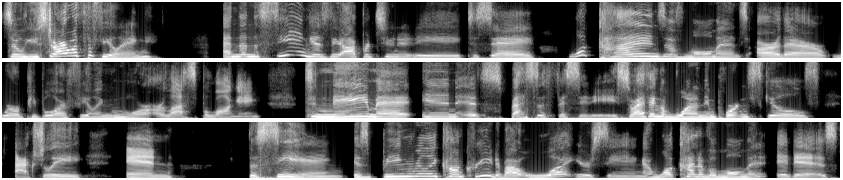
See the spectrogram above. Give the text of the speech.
So you start with the feeling, and then the seeing is the opportunity to say, what kinds of moments are there where people are feeling more or less belonging? To name it in its specificity. So I think of one of the important skills actually in the seeing is being really concrete about what you're seeing and what kind of a moment it is.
